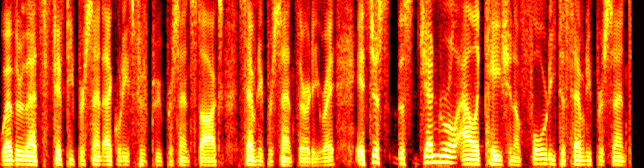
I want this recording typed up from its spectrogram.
whether that's 50% equities, 50% stocks, 70% 30, right? It's just this general allocation of 40 to 70%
